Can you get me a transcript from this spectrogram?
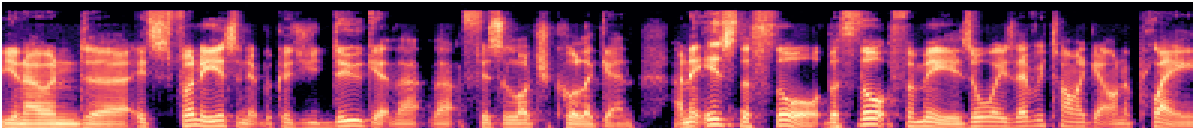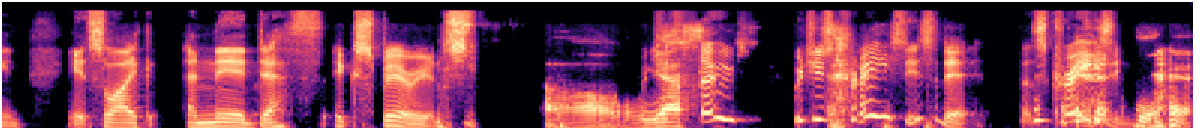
you know, and uh, it's funny, isn't it? Because you do get that that physiological again, and it is the thought. The thought for me is always every time I get on a plane, it's like a near death experience. Oh yes, so, which is crazy, isn't it? That's crazy. yeah.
